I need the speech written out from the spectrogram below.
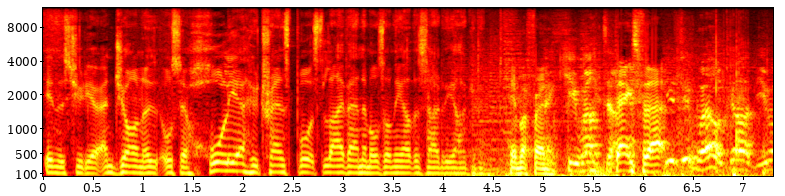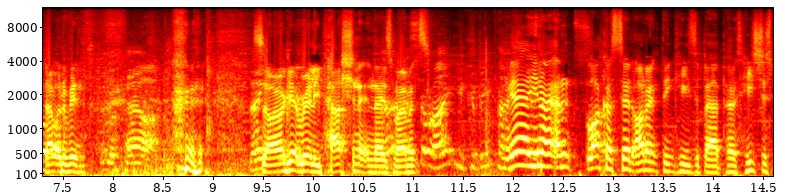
In the studio. And John, uh, also Haulier, who transports live animals on the other side of the argument. Hey, my friend. Thank you, well done. Thanks for that. You did well, God. You That would have been. power. So I get really passionate in those moments. That's all right. You could be passionate. Yeah, you know, and like I said, I don't think he's a bad person. He's just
